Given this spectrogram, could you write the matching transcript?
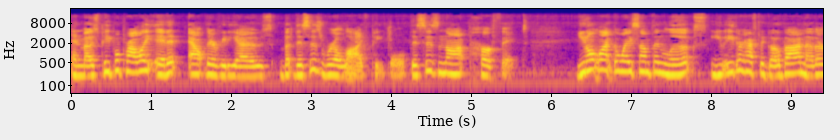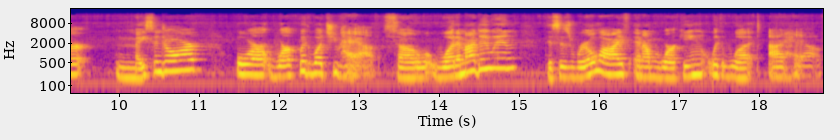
and most people probably edit out their videos, but this is real life, people. This is not perfect. You don't like the way something looks, you either have to go buy another mason jar or work with what you have. So what am I doing? This is real life, and I'm working with what I have.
